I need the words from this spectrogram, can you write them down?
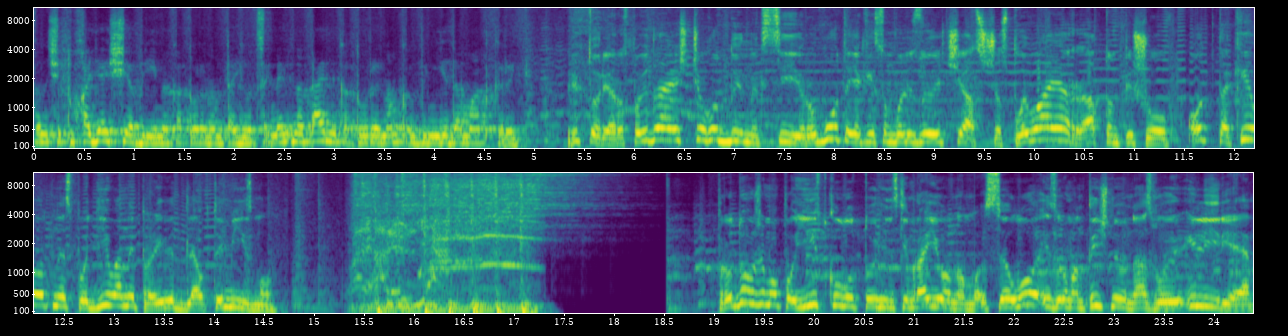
значит, уходящее время, которое нам дается, и, наверное, тайны, которые нам как бы неведомо открыть. Вікторія розповідає, що годинник з цієї роботи, який символізує час, що спливає, раптом пішов. От такий от несподіваний привід для оптимізму. Продовжимо поїздку Лутугінським районом, село із романтичною назвою Ілірія.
